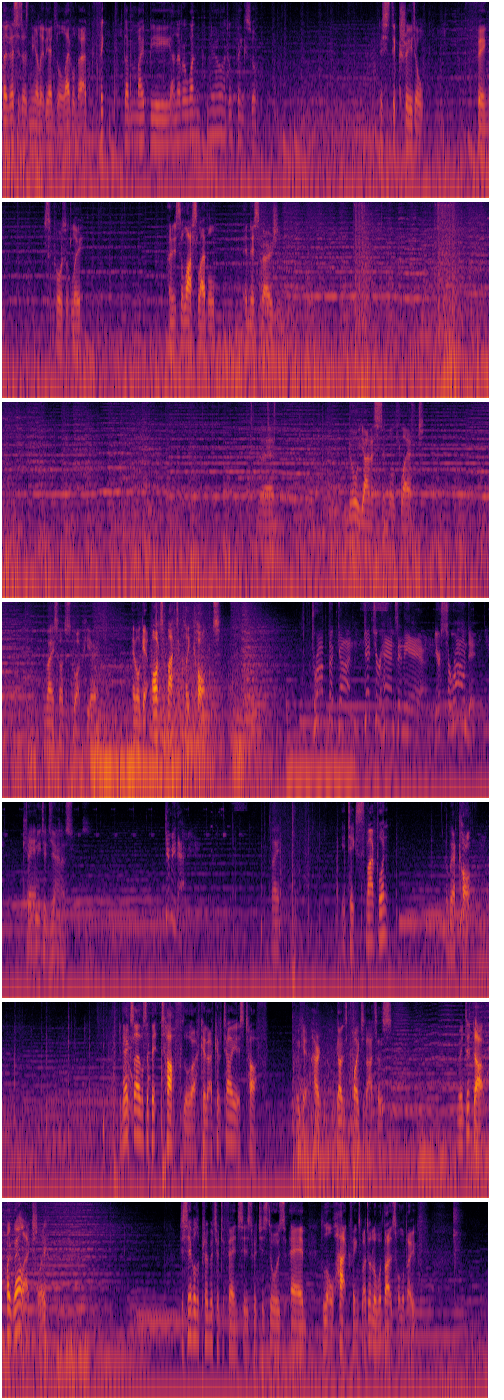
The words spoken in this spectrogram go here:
But this is as nearly at the end of the level now. I think there might be another one. No, I don't think so. This is the cradle thing, supposedly. And it's the last level in this version. No Janus symbols left. We might as well just go up here. And we'll get automatically caught. Drop the gun. Get your hands in the air. You're surrounded. Okay. Take me to Janus. Give me that. Right. He takes the smartphone. And we're caught. The next level's a bit tough though, I can, I can tell you it's tough. We get our guns pointed at us. We did that quite well actually. Disable the perimeter defences, which is those um, little hack things, but I don't know what that's all about.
